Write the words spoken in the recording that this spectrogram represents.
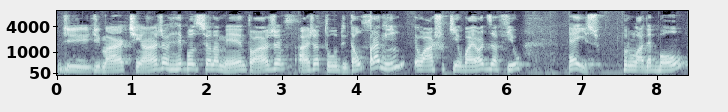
de, de marketing, haja reposicionamento, haja, haja tudo. Então, para mim, eu acho que o maior desafio é isso. Por um lado, é bom,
